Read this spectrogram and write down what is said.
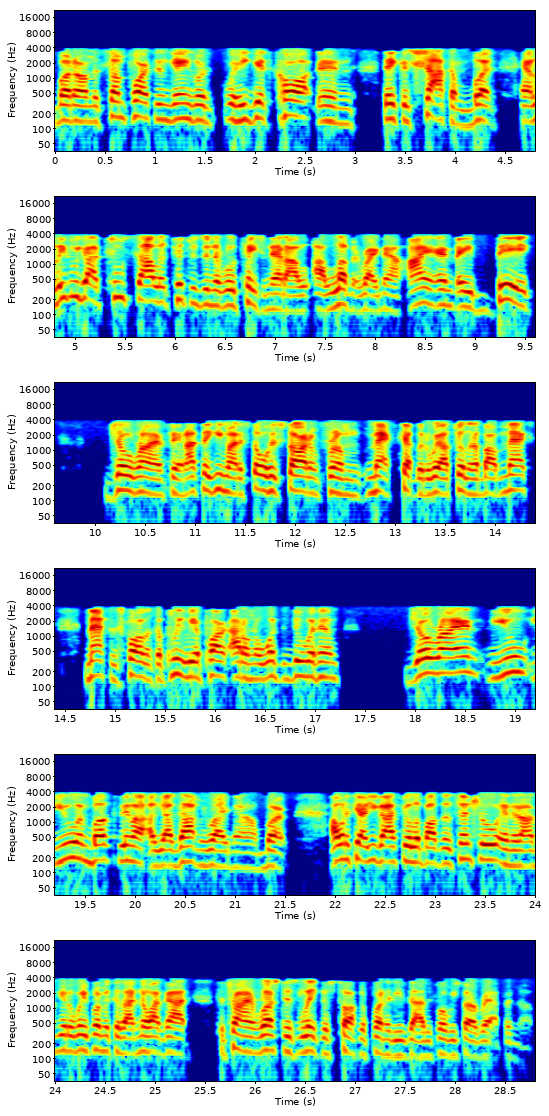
But um, in some parts in games where, where he gets caught and they could shock him. But at least we got two solid pitchers in the rotation that I I love it right now. I am a big Joe Ryan fan. I think he might have stole his stardom from Max Kepler the way I was feeling about Max. Max is falling completely apart. I don't know what to do with him. Joe Ryan, you you and Buxton, y'all got me right now. But I want to see how you guys feel about the Central, and then I'll get away from it because I know I got to try and rush this Lakers talk in front of these guys before we start wrapping up.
